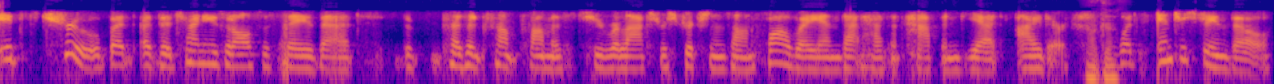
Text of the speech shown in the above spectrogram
It's true, but uh, the Chinese would also say that the President Trump promised to relax restrictions on Huawei, and that hasn't happened yet either. Okay. What's interesting, though,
